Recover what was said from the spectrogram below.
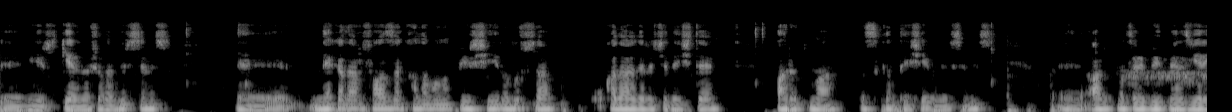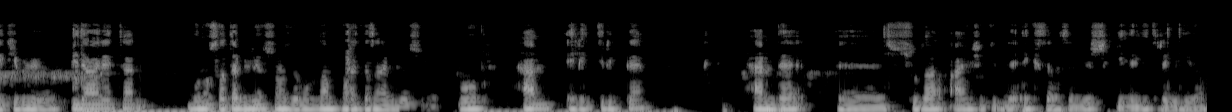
e, bir geri dönüş alabilirsiniz. E, ne kadar fazla kalabalık bir şehir olursa o kadar derecede işte arıtma sıkıntı yaşayabilirsiniz. E, arıtma tabii büyütmeniz gerekebiliyor. Bir de ayrıca bunu satabiliyorsunuz ve bundan para kazanabiliyorsunuz. Bu hem elektrikte hem de e, suda aynı şekilde ekstrası bir gelir getirebiliyor.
